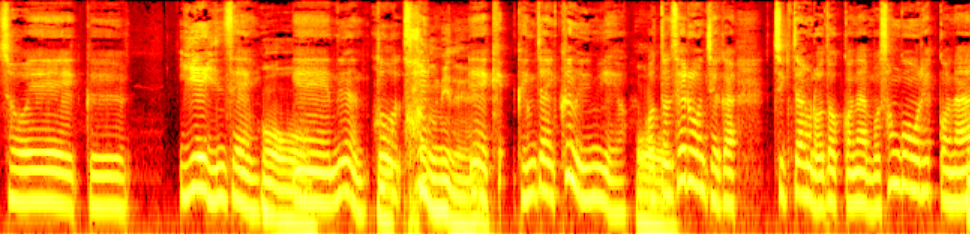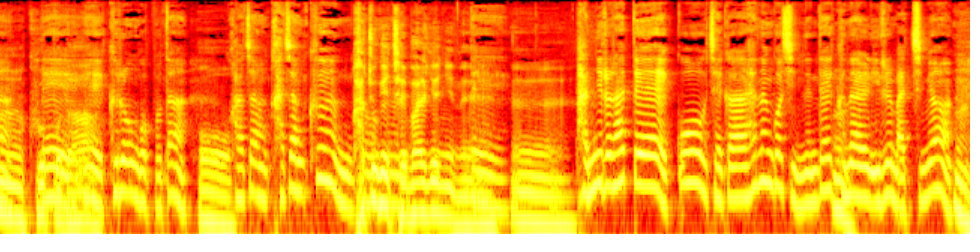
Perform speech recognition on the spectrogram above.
저의 그, 이의 인생에는 또큰 의미네. 예, 굉장히 큰 의미예요. 어. 떤 새로운 제가 직장을 얻었거나 뭐 성공을 했거나 음, 그것보다 네, 네, 그런 것보다 어. 가장 가장 큰 가족의 재발견이네. 네. 네. 반일을 할 때 꼭 제가 하는 것이 있는데 그날 음. 일을 마치면 음.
